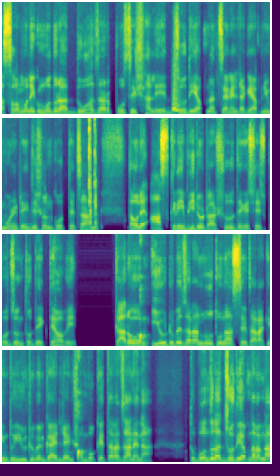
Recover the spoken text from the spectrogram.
আসসালামু আলাইকুম বন্ধুরা। দু হাজার পঁচিশ সালে যদি আপনার চ্যানেলটাকে আপনি মনিটাইজেশন করতে চান, তাহলে আজকের এই ভিডিওটা শুরু থেকে শেষ পর্যন্ত দেখতে হবে। কারণ ইউটিউবে যারা নতুন আসছে তারা কিন্তু ইউটিউবের গাইডলাইন সম্পর্কে তারা জানে না। তো বন্ধুরা, যদি আপনারা না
